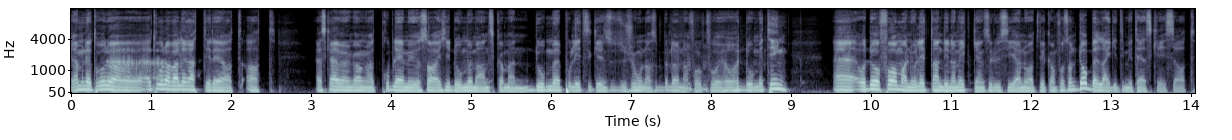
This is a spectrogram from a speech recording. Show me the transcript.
Ja, men jeg tror du har, jeg tror du har veldig rett i det at, at jeg skrev en gang at problemet i USA er ikke dumme mennesker, men dumme politiske institusjoner som belønner folk for å gjøre dumme ting. Eh, og da får man jo litt den dynamikken som du sier nå, at vi kan få sånn dobbel legitimitetskrise. At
